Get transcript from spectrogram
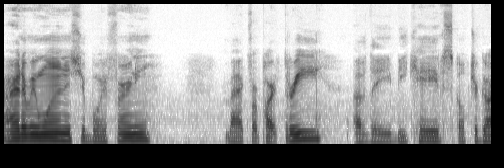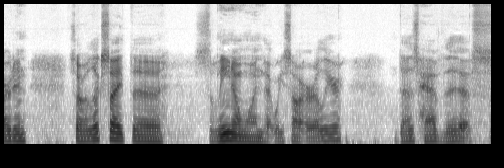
Alright everyone, it's your boy Fernie back for part 3 of the Bee Cave Sculpture Garden. So it looks like the Selena one that we saw earlier does have this.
